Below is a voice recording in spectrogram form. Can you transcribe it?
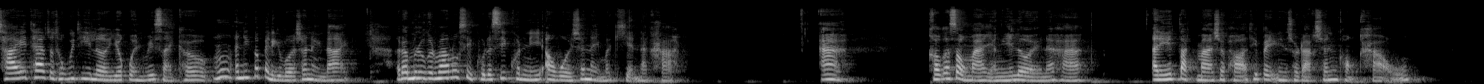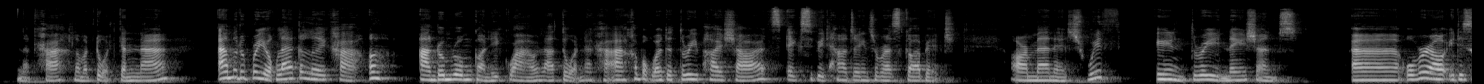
ใช้แทบจะทุกวิธีเลยยกเว้น recycle อืมอันนี้ก็เป็นอีกเวอร์ชันหนึ่งได้ เรามาดูกันว่าลูกศิษย์คุณซี่คนนี้เอาเวอร์ชันไหนมาเขียนนะคะ อะเขาก็ส่งมาอย่างนี้เลยนะคะ อันนี้ตัดมาเฉพาะที่เป็น introduction ของเขานะคะ เรามาตรวจกันนะอะมาดูประโยคแรกกันเลยค่ะเอออ่านรวมๆก่อนดีกว่าเวลาตรวจนะคะอะเขาบอกว่า the three pie charts exhibit how dangerous garbage are managed within three nations. Uh, overall, it is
